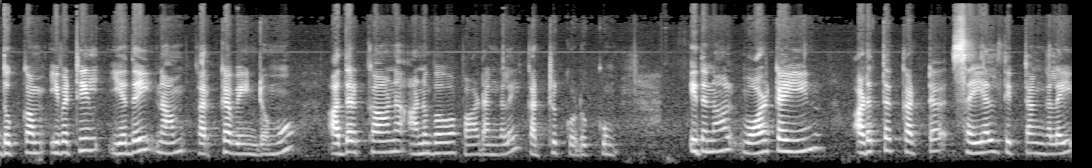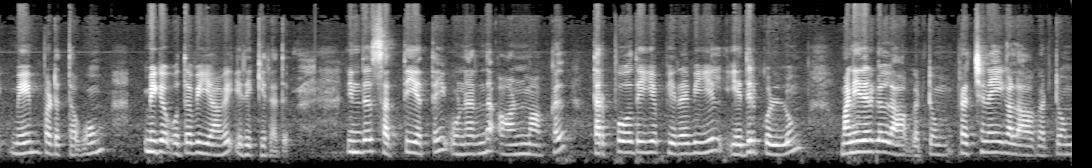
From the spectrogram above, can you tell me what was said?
துக்கம் இவற்றில் எதை நாம் கற்க வேண்டுமோ அதற்கான அனுபவ பாடங்களை கற்றுக் கொடுக்கும். இதனால் வாழ்க்கையின் அடுத்த கட்ட செயல் திட்டங்களை மேம்படுத்தவும் மிக உதவியாக இருக்கிறது. இந்த சத்தியத்தை உணர்ந்த ஆன்மாக்கள் தற்போதைய பிறவியில் எதிர்கொள்ளும் மனிதர்களாகட்டும் பிரச்சனைகளாகட்டும்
